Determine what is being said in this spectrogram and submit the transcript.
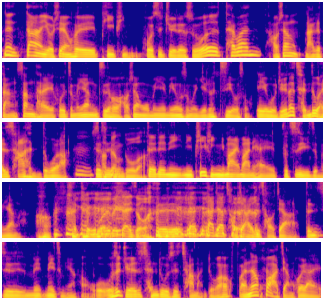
那当然有些人会批评，或是觉得说，呃，台湾好像哪个党上台或怎么样之后，好像我们也没有什么言论自由什么。哎、欸，我觉得那程度还是差很多啦，嗯，就是差非常多吧。对对，你你批评你骂一骂，你还不至于怎么样啊？对 不对？会被带走啊？对对，大大家吵架还是吵架，但是没没怎么样啊。我我是觉得程度是差蛮多啊。反正话讲回来，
